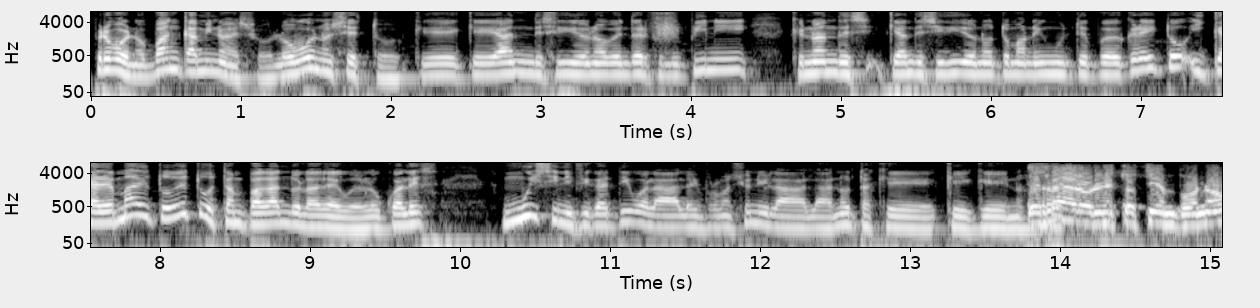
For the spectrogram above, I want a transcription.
Pero bueno, van camino a eso. Lo bueno es esto, que, que han decidido no vender Filippini, que, no han que han decidido no tomar ningún tipo de crédito y que además de todo esto están pagando la deuda, lo cual es muy significativo la, la información y las notas que, que, nos... Es raro en estos tiempos, ¿no?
